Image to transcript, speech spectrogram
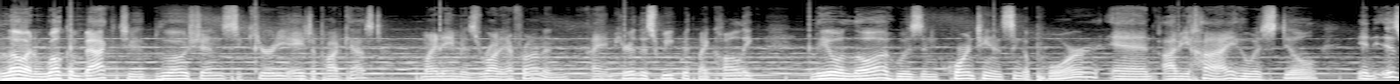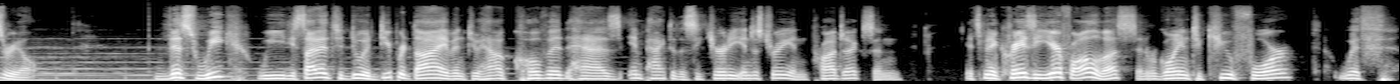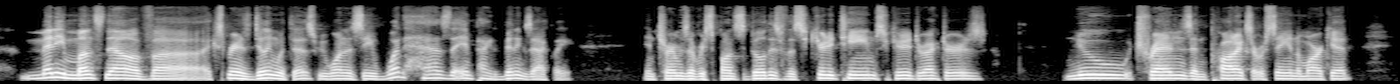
Hello and welcome back to Blue Ocean Security Asia podcast. My name is Ron Efron, and I am here this week with my colleague Leo Loa, who is in quarantine in Singapore, and Avichai, who is still in Israel. This week, we decided to do a deeper dive into how COVID has impacted the security industry and projects. And it's been a crazy year for all of us. And we're going into Q4 with many months now of uh, experience dealing with this. We want to see what has the impact been exactly in terms of responsibilities for the security team, security directors, new trends and products that we're seeing in the market.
